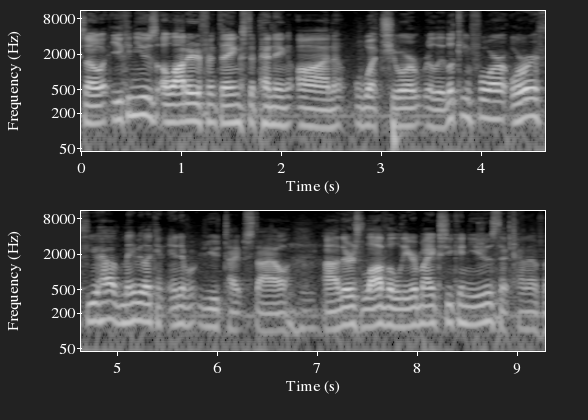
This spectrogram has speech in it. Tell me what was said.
So you can use a lot of different things depending on what you're really looking for, or if you have maybe like an interview type style. Mm -hmm. uh, there's lavalier mics you can use that kind of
